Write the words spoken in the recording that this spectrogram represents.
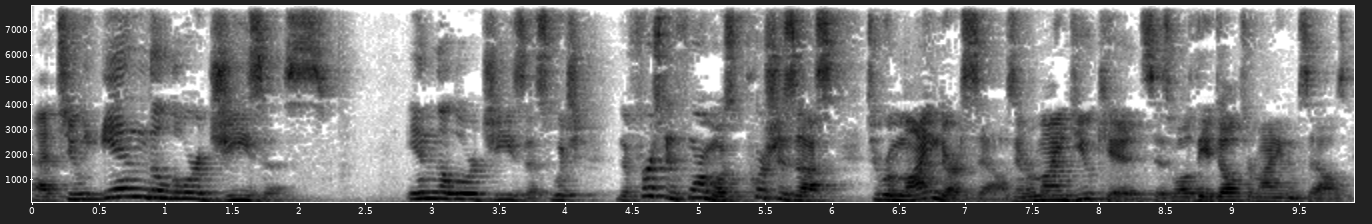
uh, to in the Lord Jesus. In the Lord Jesus, which the first and foremost pushes us to remind ourselves and remind you kids, as well as the adults reminding themselves,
